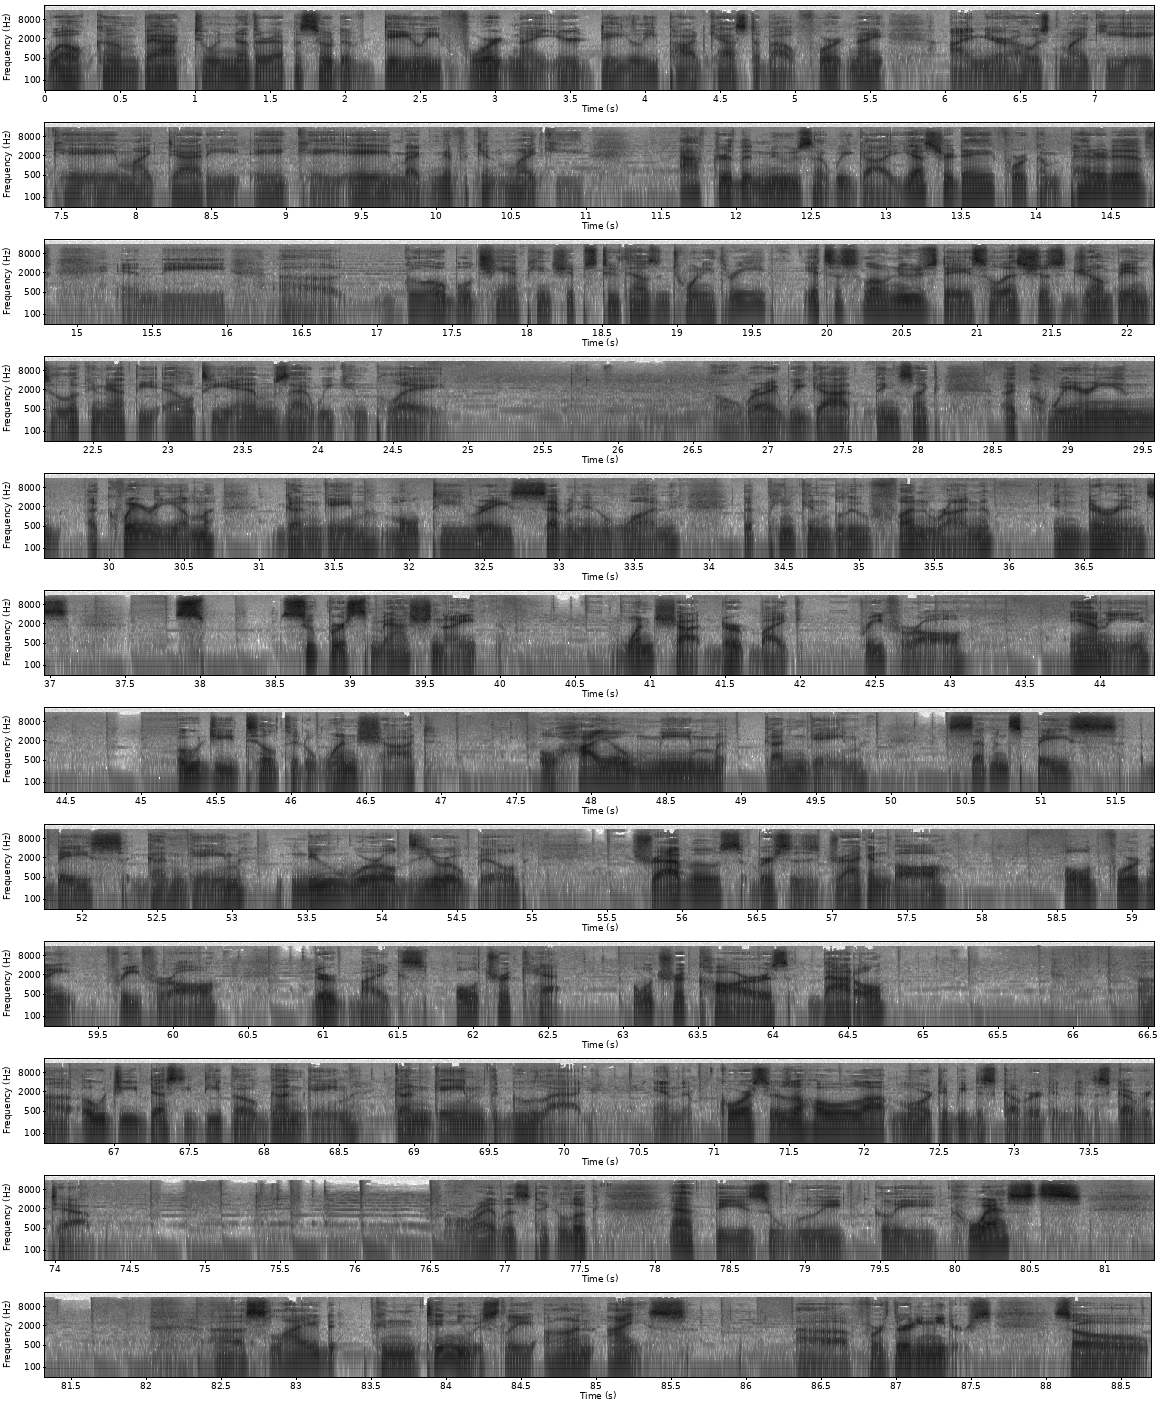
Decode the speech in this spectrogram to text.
Welcome back to another episode of Daily Fortnite, your daily podcast about Fortnite. I'm your host, Mikey, aka Mike Daddy, aka Magnificent Mikey. After the news that we got yesterday for competitive and the uh, Global Championships 2023, it's a slow news day, so let's just jump into looking at the LTMs that we can play. All right, we got things like Aquarium, Aquarium Gun Game, Multi Race 7 in 1, the Pink and Blue Fun Run, Endurance, S Super Smash Night, One Shot Dirt Bike Free for All, Annie, OG Tilted One Shot, Ohio Meme Gun Game, Seven Space Base Gun Game, New World Zero Build, Travos versus Dragon Ball, Old Fortnite Free for All, Dirt Bikes, Ultra Cat, Ultra Cars Battle, uh, OG Dusty Depot Gun Game, Gun Game The Gulag, and of course, there's a whole lot more to be discovered in the Discover tab. All right, let's take a look at these weekly quests. Uh, slide continuously on ice uh, for 30 meters. So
